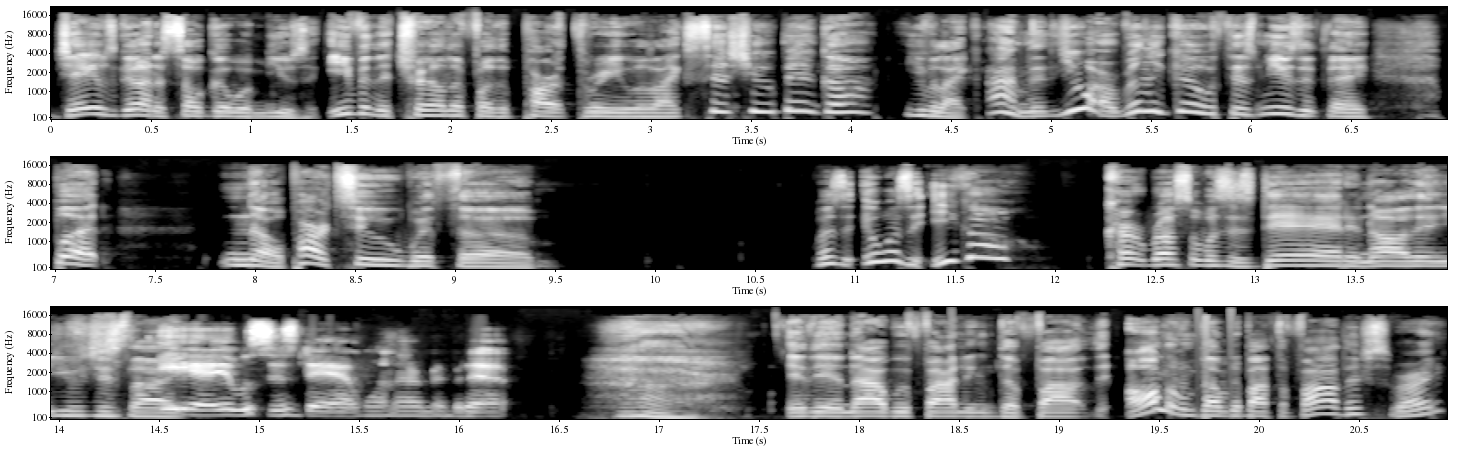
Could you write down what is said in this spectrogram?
James Gunn is so good with music. Even the trailer for the part three was like, "Since you've been gone," you were like, I mean, you are really good with this music thing." But no, part two with uh, was it? It was an ego. Kurt Russell was his dad, and all that. And you were just like, yeah, it was his dad one. I remember that. and then now we're finding the father. All of them talking about the fathers, right?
